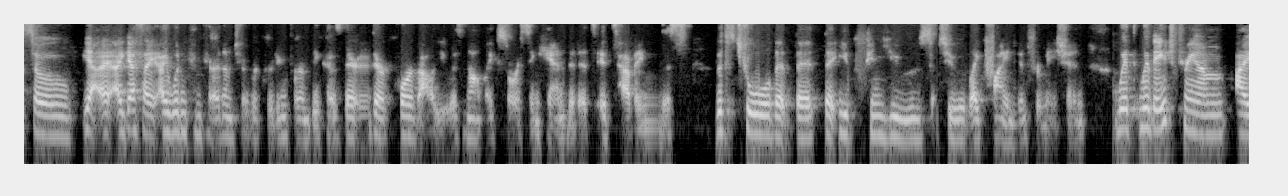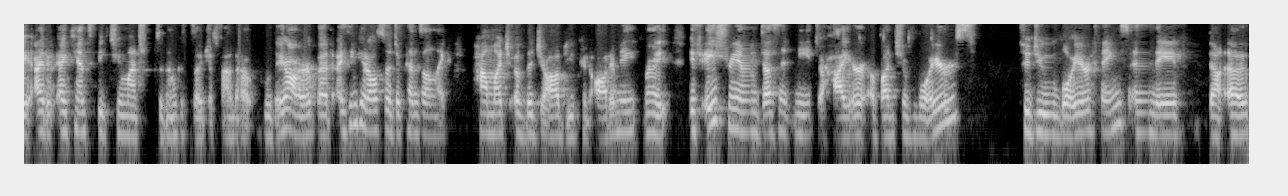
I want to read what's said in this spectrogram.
So yeah, I, I guess I, I wouldn't compare them to a recruiting firm because their their core value is not like sourcing candidates; it's having this this tool that that that you can use to like find information. With with Atrium, I I, I can't speak too much to them because I just found out who they are. But I think it also depends on like how much of the job you can automate. Right? If Atrium doesn't need to hire a bunch of lawyers to do lawyer things, and they've uh,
